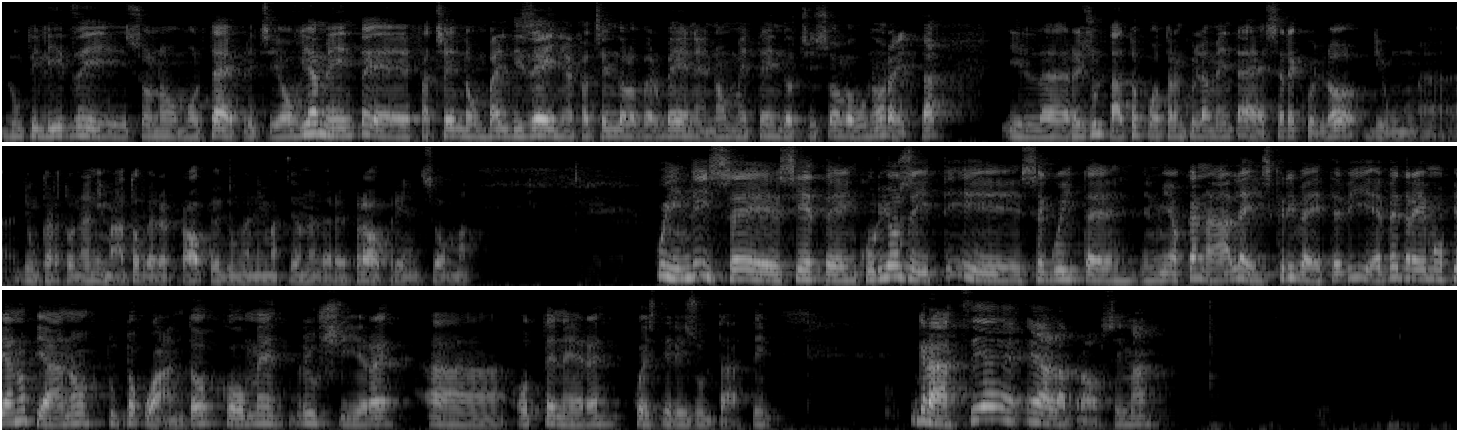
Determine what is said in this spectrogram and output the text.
gli utilizzi sono molteplici. Ovviamente facendo un bel disegno e facendolo per bene, non mettendoci solo un'oretta, il risultato può tranquillamente essere quello di un, uh, di un cartone animato vero e proprio, di un'animazione vera e propria, insomma. Quindi se siete incuriositi seguite il mio canale, iscrivetevi e vedremo piano piano tutto quanto, come riuscire a ottenere questi risultati. Grazie e alla prossima!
